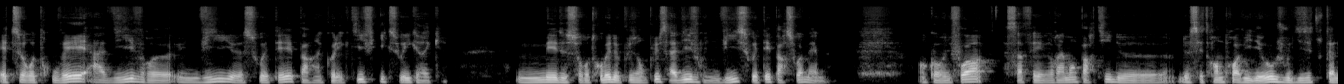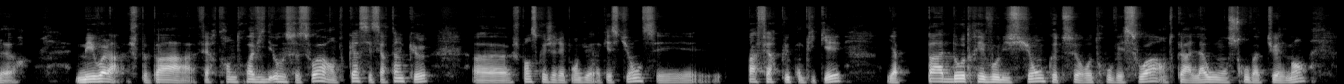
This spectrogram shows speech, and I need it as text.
et de se retrouver à vivre une vie souhaitée par un collectif X ou Y, mais de se retrouver de plus en plus à vivre une vie souhaitée par soi-même encore une fois, ça fait vraiment partie de, ces 33 vidéos que je vous disais tout à l'heure. Mais voilà, je ne peux pas faire 33 vidéos ce soir. En tout cas, c'est certain que euh, je pense que j'ai répondu à la question. C'est pas faire plus compliqué. Il n'y a pas d'autre évolution que de se retrouver soi. En tout cas, là où on se trouve actuellement, euh,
